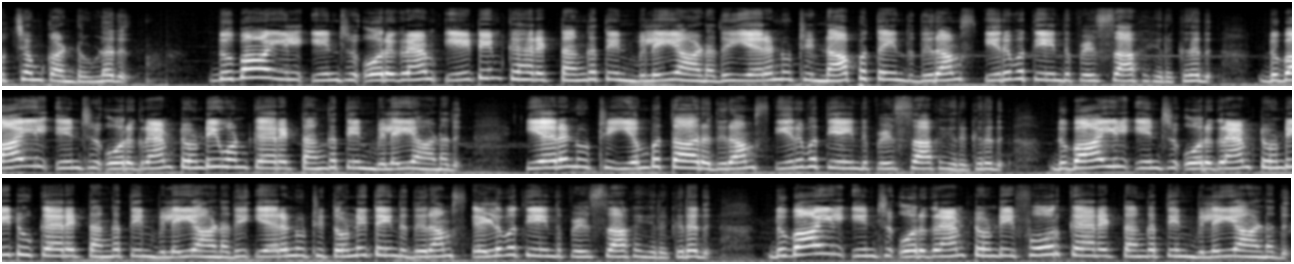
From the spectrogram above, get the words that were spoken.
உச்சம் கண்டுள்ளது. துபாயில் இன்று ஒரு கிராம் 18 கேரட் தங்கத்தின் விலையானது இருநூற்றி நாற்பத்தைந்து திராம்ஸ் இருபத்தி ஐந்து பில்ஸாக இருக்கிறது. துபாயில் இன்று ஒரு கிராம் 21 ஒன் கேரட் தங்கத்தின் விலையானது இருநூற்றி எண்பத்தாறு திராம்ஸ் இருபத்தி ஐந்து பில்ஸாக இருக்கிறது. துபாயில் இன்று ஒரு கிராம் 22 டூ கேரட் தங்கத்தின் விலையானது இருநூற்றி தொண்ணூத்தைந்து திராம்ஸ் எழுபத்தி ஐந்து பில்ஸாக இருக்கிறது. துபாயில் இன்று ஒரு கிராம் 24 ஃபோர் கேரட் தங்கத்தின் விலையானது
